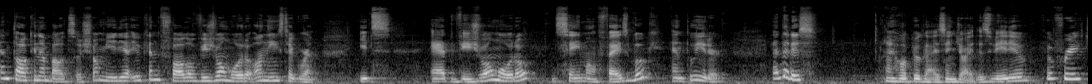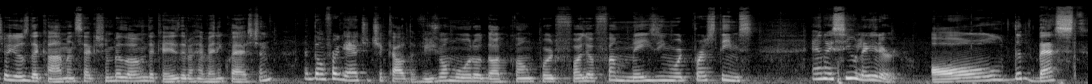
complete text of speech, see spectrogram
And talking about social media, you can follow Visual Visualmodo on Instagram. It's at Visual Visualmodo, same on Facebook and Twitter. And that is. I hope you guys enjoyed this video. Feel free to use the comment section below in the case you don't have any question. And don't forget to check out the visualmodo.com portfolio of amazing WordPress themes. And I see you later. All the best!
